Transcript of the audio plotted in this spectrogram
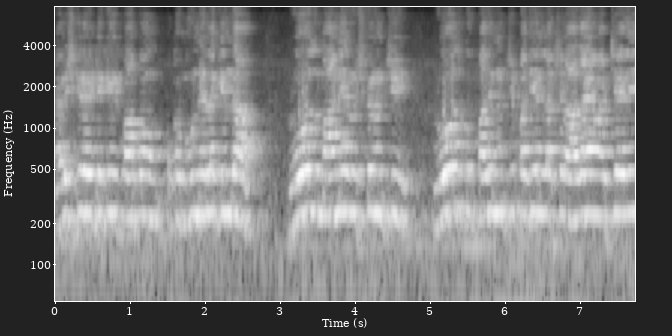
కవిష్కి రెడ్డికి పాపం ఒక మూడు నెలల కింద రోజు మానేరు ఇసుక నుంచి రోజుకు పది నుంచి పదిహేను లక్షల ఆదాయం వచ్చేది.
